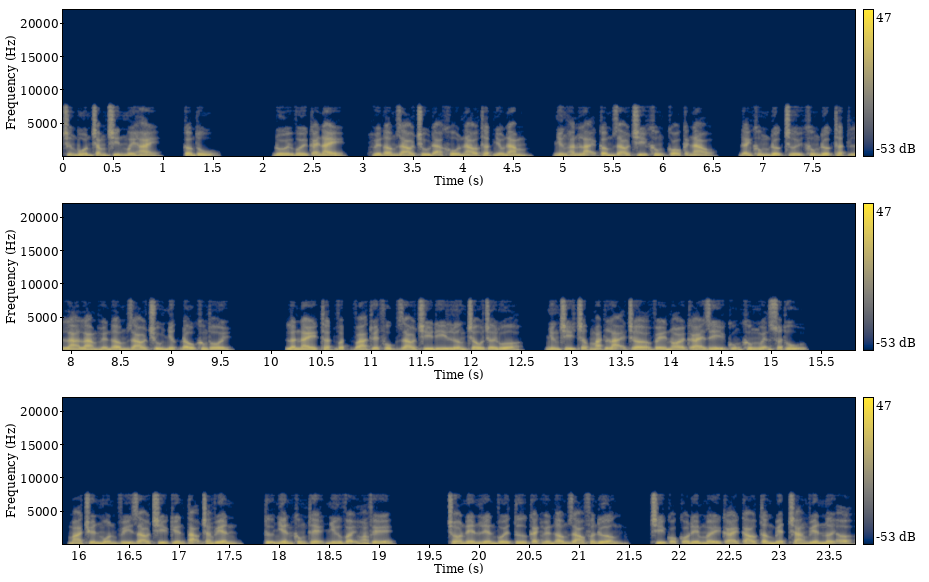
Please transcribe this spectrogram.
Chương bốn trăm chín mươi hai, cầm tù đối với cái này, huyền âm giáo chủ đã khổ não thật nhiều năm, nhưng hắn lại cầm dao chỉ không có cách nào, đánh không được, chửi không được thật là làm huyền âm giáo chủ nhức đầu không thôi. Lần này thật vất vả thuyết phục giao chỉ đi lương châu chơi đùa, nhưng chỉ chớp mắt lại trở về nói cái gì cũng không nguyện xuất thủ. Mà chuyên môn vì giao chỉ kiến tạo trang viên, tự nhiên không thể như vậy hoang phế. Cho nên liền với tư cách huyền âm giáo phân đường, chỉ có có đến mấy cái cao tầng biết trang viên nơi ở.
